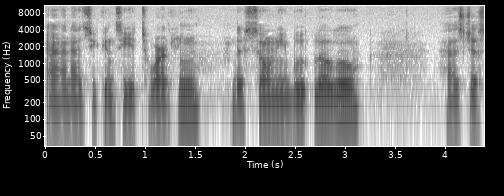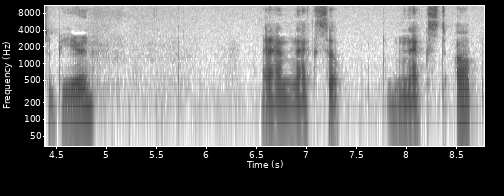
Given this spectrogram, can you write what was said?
And as you can see it's working. The Sony boot logo has just appeared and next up next up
